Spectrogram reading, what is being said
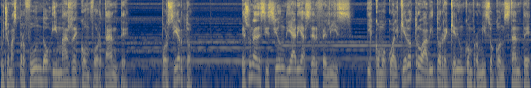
mucho más profundo y más reconfortante. Por cierto, es una decisión diaria ser feliz y como cualquier otro hábito requiere un compromiso constante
